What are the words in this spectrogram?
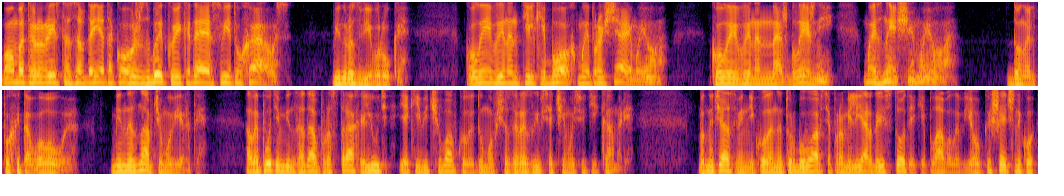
Бомба терориста завдає такого ж збитку і кидає світ у хаос. Він розвів руки. Коли винен тільки Бог, ми прощаємо його. Коли винен наш ближній, ми знищуємо його. Дональд похитав головою. Він не знав, чому вірити. Але потім він згадав про страх і лють, який відчував, коли думав, що заразився чимось у тій камері. Водночас він ніколи не турбувався про мільярди істот, які плавали в його кишечнику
